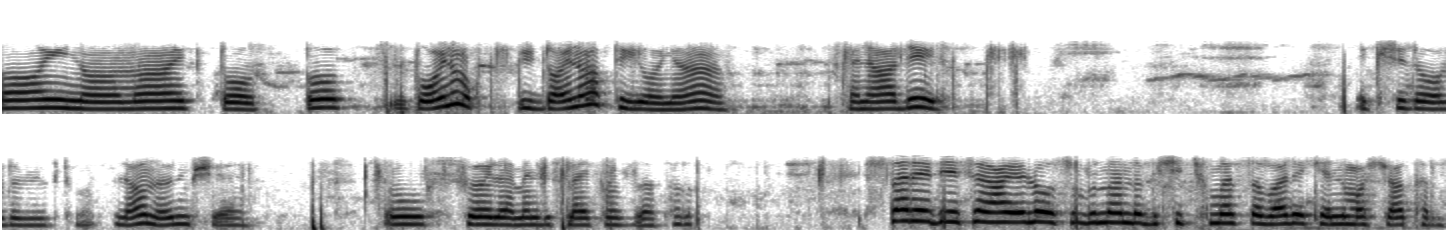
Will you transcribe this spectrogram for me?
Dynamite dot dot Dynamite Dynamite de iyi oynuyor ha. Fena değil. İkisi de orada büyük ihtimal. Lan ölmüş ya. Uf, şöyle hemen dislike'ımızı atalım. Star hediyesi hayırlı olsun. Bundan da bir şey çıkmazsa var ya kendim aşağı atarım.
